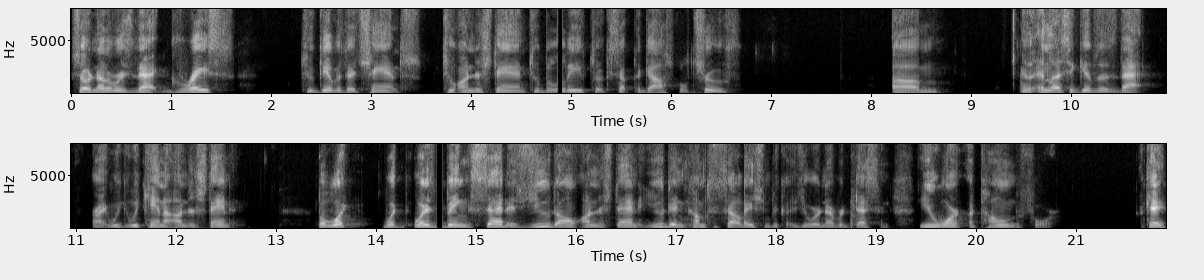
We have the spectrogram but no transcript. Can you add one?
So, in other words, that grace to give us a chance to understand, to believe, to accept the gospel truth, um, unless He gives us that, right? We we cannot understand it. But what what what is being said is you don't understand it. You didn't come to salvation because you were never destined. You weren't atoned for. Okay,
